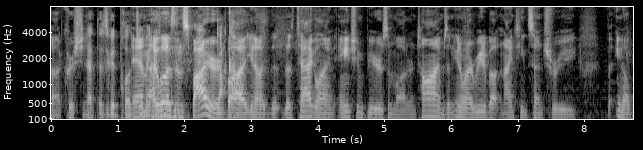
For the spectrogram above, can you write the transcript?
uh, Christian. That, that's a good plug, and Jimmy. I was inspired by you know the, the tagline "Ancient beers in modern times," and you know when I read about 19th century, you know,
